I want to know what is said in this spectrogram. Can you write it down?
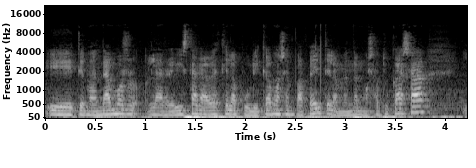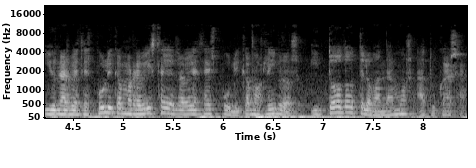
eh, te mandamos la revista cada vez que la publicamos en papel, te la mandamos a tu casa y unas veces publicamos revista y otras veces publicamos libros y todo te lo mandamos a tu casa.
